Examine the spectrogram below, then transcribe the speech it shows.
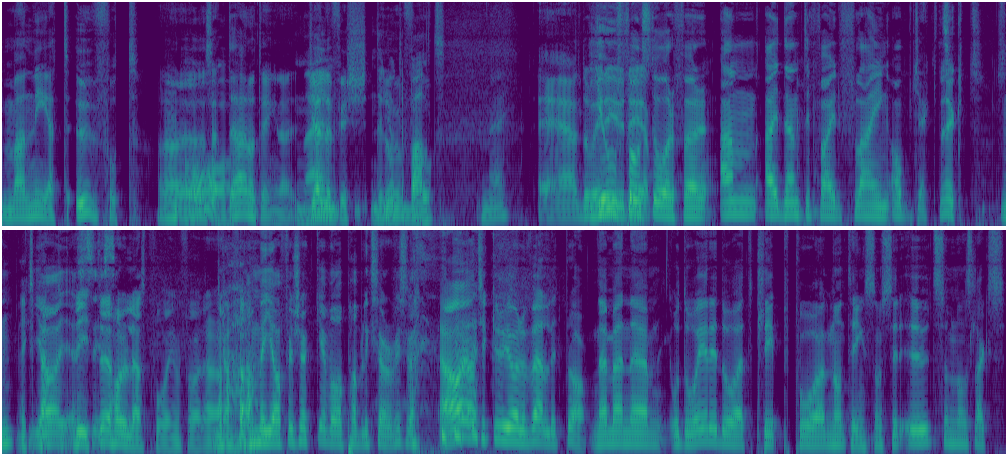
manet-ufot. Har du Åh. sett det här någonting? Nej, Jellyfish Det låter ballt. Nej. Eh, då är det ju UFO det. står för Unidentified Flying Object. Snyggt! Mm. Ja, Lite har du läst på inför det här. Ja, men jag försöker vara public service va? Ja, jag tycker du gör det väldigt bra. Nej men, ehm, och då är det då ett klipp på någonting som ser ut som någon slags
